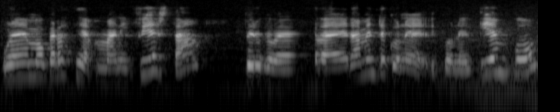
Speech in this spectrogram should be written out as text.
una democracia manifiesta, pero que verdaderamente con el, con el tiempo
